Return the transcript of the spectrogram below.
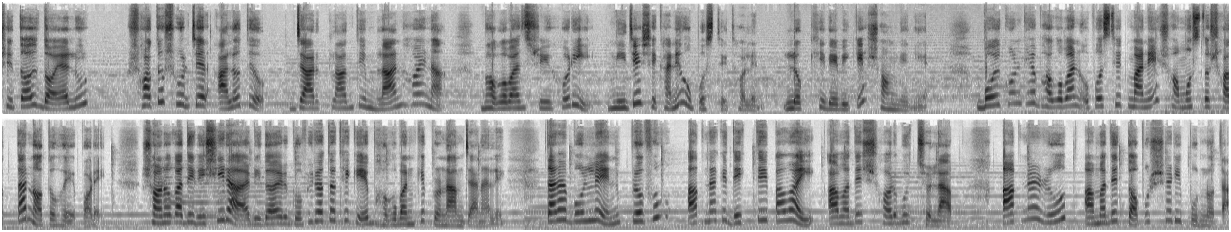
শীতল, দয়ালু শত সূর্যের আলোতেও যার ক্লান্তি ম্লান হয় না, ভগবান শ্রীহরি নিজে সেখানে উপস্থিত হলেন লক্ষ্মী দেবীকে সঙ্গে নিয়ে। বৈকুণ্ঠে ভগবান উপস্থিত মানে সমস্ত সত্তা নত হয়ে পড়ে। সনকাদি ঋষিরা হৃদয়ের গভীরতা থেকে ভগবানকে প্রণাম জানালে। তারা বললেন, প্রভু, আপনাকে দেখতে পাওয়াই আমাদের সর্বোচ্চ লাভ। আপনার রূপ আমাদের তপস্যারই পূর্ণতা।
